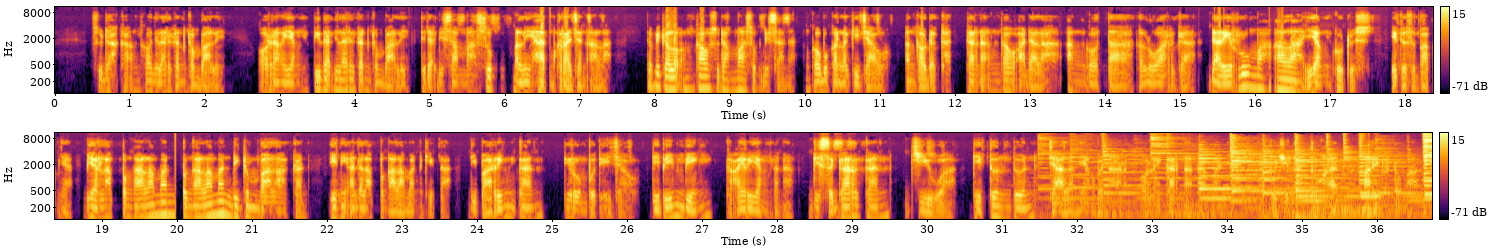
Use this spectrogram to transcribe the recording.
Sudahkah engkau dilarikan kembali? Orang yang tidak dilarikan kembali tidak bisa masuk melihat kerajaan Allah. Tapi kalau engkau sudah masuk di sana, engkau bukan lagi jauh, engkau dekat. Karena engkau adalah anggota keluarga dari rumah Allah yang kudus. Itu sebabnya, biarlah pengalaman-pengalaman digembalakan. Ini adalah pengalaman kita. Dibaringkan di rumput hijau. Dibimbing ke air yang tenang. Disegarkan jiwa. Dituntun jalan yang benar oleh karena namanya. Pujilah Tuhan, mari berdoa.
